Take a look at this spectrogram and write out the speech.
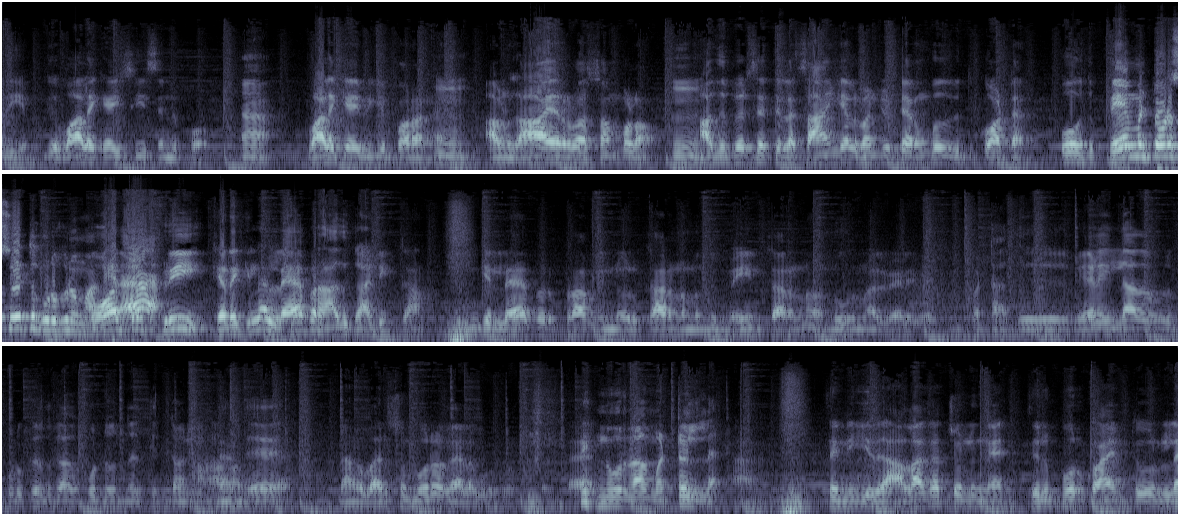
அதிகம். வாழைக்காய் சீசன் இப்போ வாழைக்காய் விற்க போறாங்க. அவனுக்கு ஆயிரம் ரூபாய் சம்பளம். அது பெருசா தெரியல. சாயங்காலம் வண்டி விட்டு இறங்கும்போது வித் குவார்டர் ஓ இது பேமெண்ட்டோட சேர்த்து கொடுக்கணுமா? வாட்டர் ஃப்ரீ கிடைக்கல லேபர் அதுக்கு அடிக்ட் ஆகும் இங்க லேபர் ப்ராப்ளம் இன்னொரு காரணம் வந்து மெயின் காரணம் நூறு நாள் வேலை வாய்ப்பு. பட் அது வேலை இல்லாதவர்களுக்கு கொடுக்கறதுக்காக கொண்டு வந்த திட்டம் இல்லைங்களா ஆமாம் அது? நாங்க வருஷம் பூரா வேலை கொடுக்குறோம். நூறு நாள் மட்டும் இல்ல. ஆ. சரி நீங்க இது அழகா சொல்லுங்க. திருப்பூர் கோயம்புத்தூர்ல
